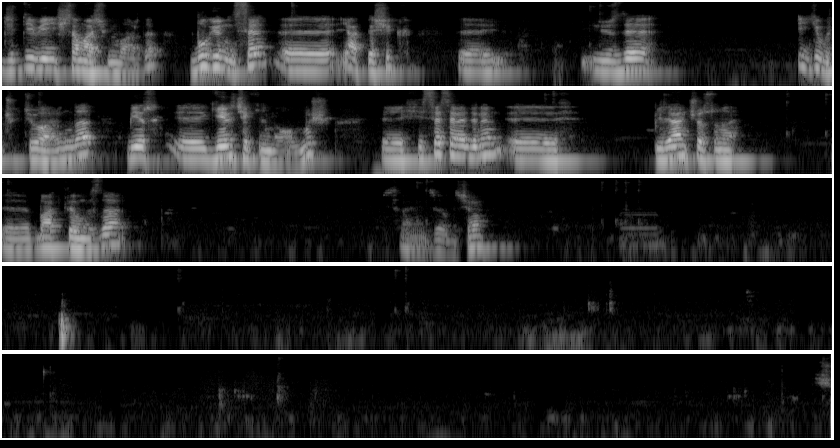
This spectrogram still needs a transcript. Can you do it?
Ciddi bir işlem hacmi vardı. Bugün ise e, yaklaşık e, yüzde iki buçuk civarında bir e, geri çekilme olmuş. E, hisse senedinin e, bilançosuna e, baktığımızda bir saniye alacağım.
